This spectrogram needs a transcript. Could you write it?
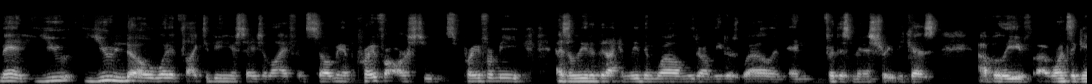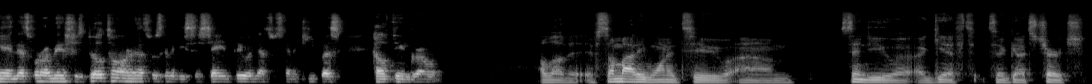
man, you you know what it's like to be in your stage of life. And so, man, pray for our students. Pray for me as a leader that I can lead them well and lead our leaders well, and, and for this ministry because I believe uh, once again that's what our ministry is built on, and that's what's going to be sustained through, and that's what's going to keep us healthy and growing. I love it. If somebody wanted to um, send you a, a gift to Guts Church,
